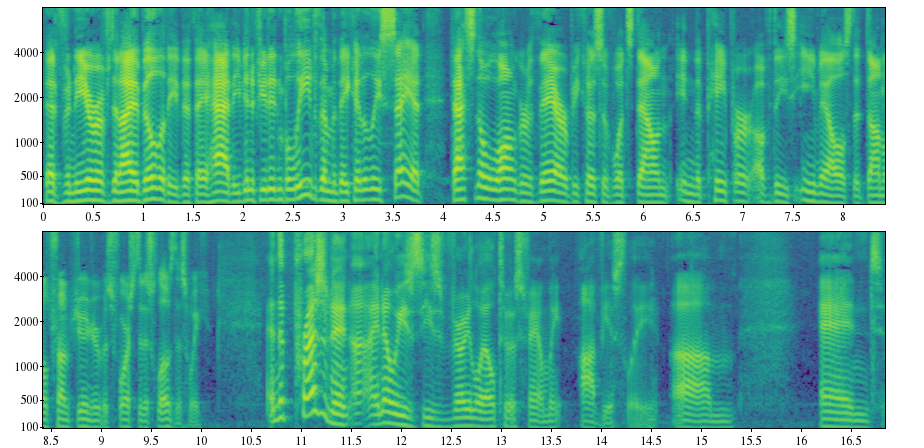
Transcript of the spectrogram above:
that veneer of deniability that they had. Even if you didn't believe them, they could at least say it. That's no longer there because of what's down in the paper of these emails that Donald Trump Jr. was forced to disclose this week. And the president, I know he's he's very loyal to his family, obviously, um, and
